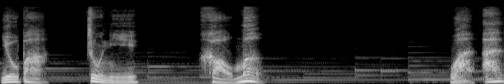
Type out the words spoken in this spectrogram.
优爸祝你好梦。晚安。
